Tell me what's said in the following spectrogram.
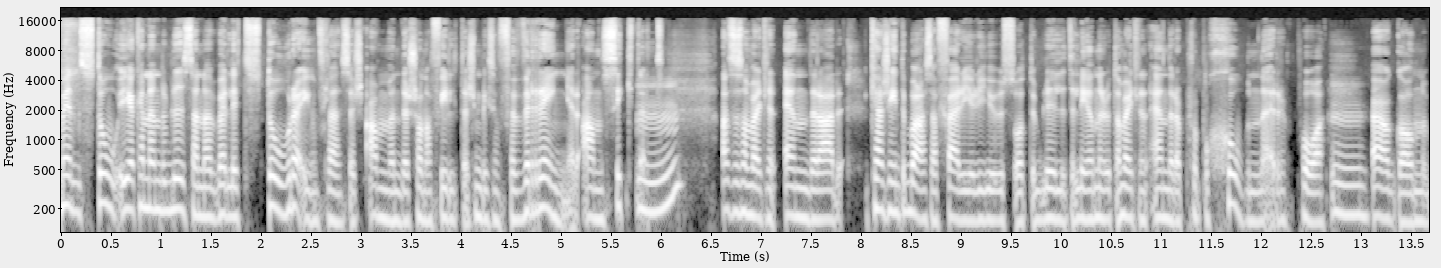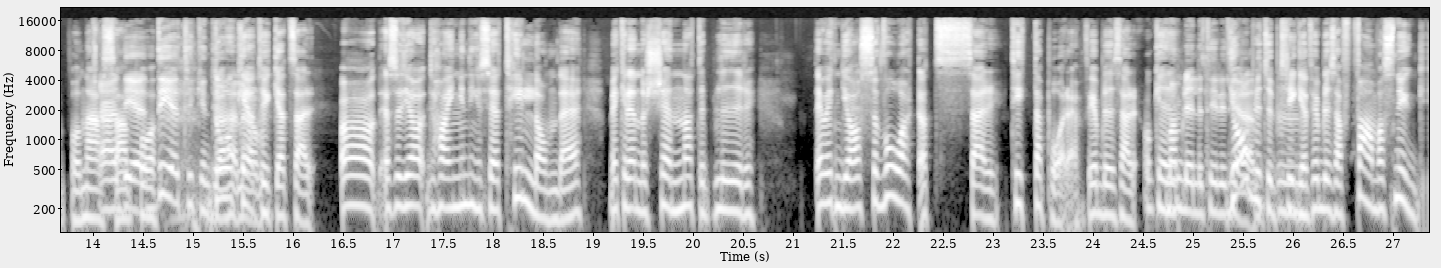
Men sto- jag kan ändå bli så när väldigt stora influencers använder såna filter som liksom förvränger ansiktet. Mm. Alltså som verkligen ändrar, kanske inte bara så färger och ljus och att det blir lite lenare utan verkligen ändrar proportioner på ögon, på näsa. Mm. Ja, det- på, det tycker inte då jag kan heller jag om. tycka att så här, "Åh, alltså jag har ingenting att säga till om det men jag kan ändå känna att det blir jag vet inte, jag har svårt att så här, titta på det. För jag blir så här, okej, Man blir lite irriterad. Jag blir typ triggad Mm. för jag blir så här, fan vad snygg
